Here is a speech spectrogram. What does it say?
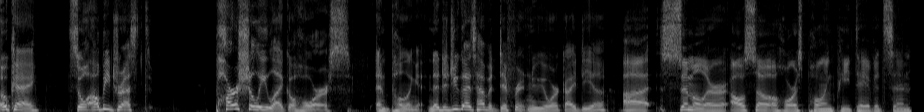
Okay. So I'll be dressed partially like a horse and pulling it. Now, did you guys have a different New York idea? Uh, similar, also a horse pulling Pete Davidson,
